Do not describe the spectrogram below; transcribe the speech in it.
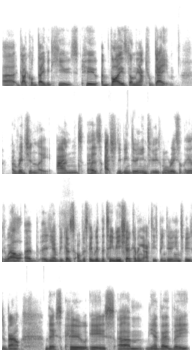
a guy called David Hughes, who advised on the actual game originally and has actually been doing interviews more recently as well uh, you know because obviously with the TV show coming out he's been doing interviews about this who is um you know the the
